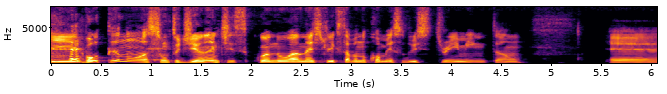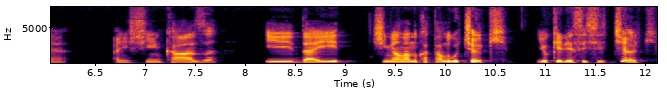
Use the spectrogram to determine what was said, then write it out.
E voltando ao assunto de antes, quando a Netflix estava no começo do streaming, então, é, a gente tinha em casa e daí tinha lá no catálogo Chuck. E eu queria assistir Chuck.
